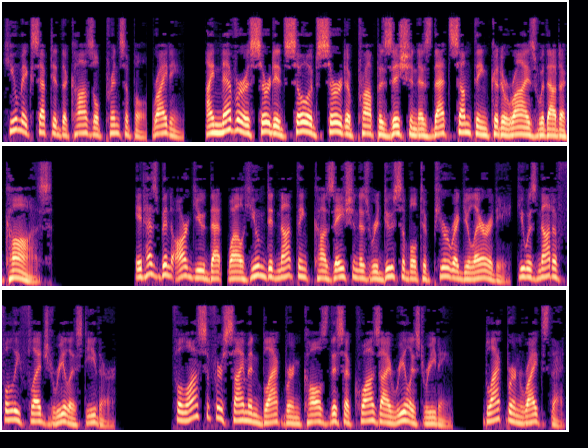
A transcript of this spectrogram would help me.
Hume accepted the causal principle, writing, I never asserted so absurd a proposition as that something could arise without a cause. It has been argued that, while Hume did not think causation is reducible to pure regularity, he was not a fully fledged realist either. Philosopher Simon Blackburn calls this a quasi-realist reading. Blackburn writes that,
